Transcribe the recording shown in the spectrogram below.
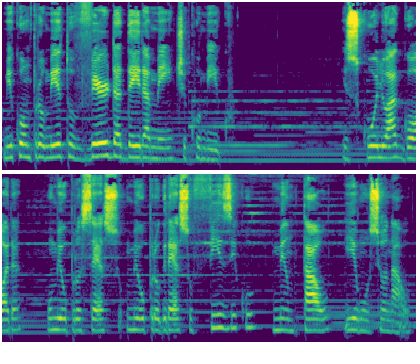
Me comprometo verdadeiramente comigo. Escolho agora o meu processo, o meu progresso físico, mental e emocional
